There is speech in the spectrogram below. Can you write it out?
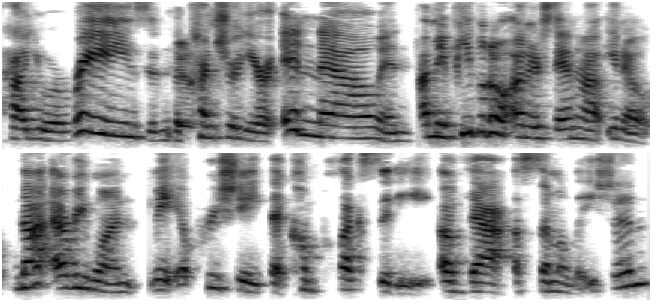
how you were raised and the country you're in now. And I mean, people don't understand how, you know, not everyone may appreciate that complexity of that assimilation.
